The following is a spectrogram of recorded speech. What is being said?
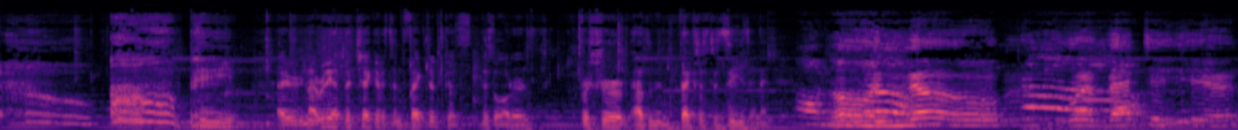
Oh, pain. I, I really have to check if it's infected because this water is, for sure has an infectious disease in it. Oh, oh no! Oh no! We're back to here.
